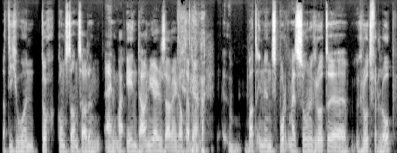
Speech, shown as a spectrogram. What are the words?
dat die gewoon toch constant zouden, eigenlijk maar één down year zouden gehad hebben. Wat in een sport met zo'n grote, groot verloop,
